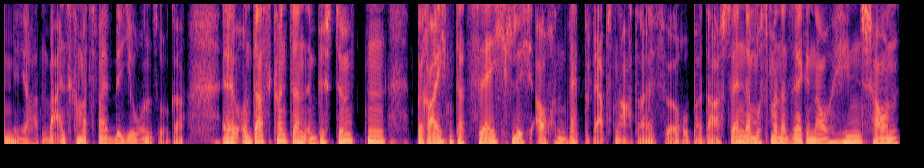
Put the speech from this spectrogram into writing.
Milliarden, bei 1,2 Billionen sogar. Äh, und das könnte dann in bestimmten Bereichen tatsächlich auch ein Wettbewerbsnachteil für für Europa darstellen. Da muss man dann sehr genau hinschauen,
